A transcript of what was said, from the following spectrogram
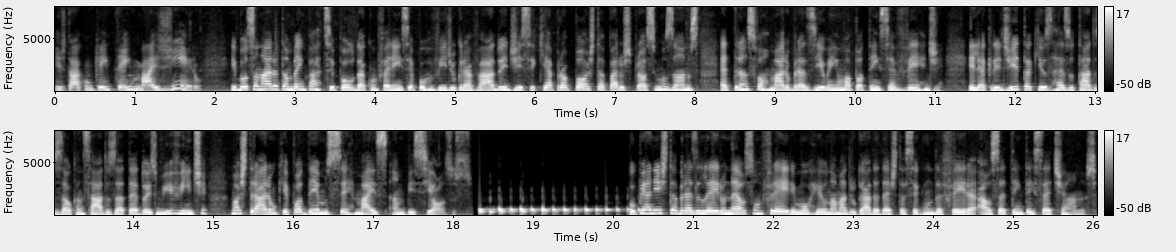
está com quem tem mais dinheiro. E Bolsonaro também participou da conferência por vídeo gravado e disse que a proposta para os próximos anos é transformar o Brasil em uma potência verde. Ele acredita que os resultados alcançados até 2020 mostraram que podemos ser mais ambiciosos. O pianista brasileiro Nelson Freire morreu na madrugada desta segunda-feira aos 77 anos.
